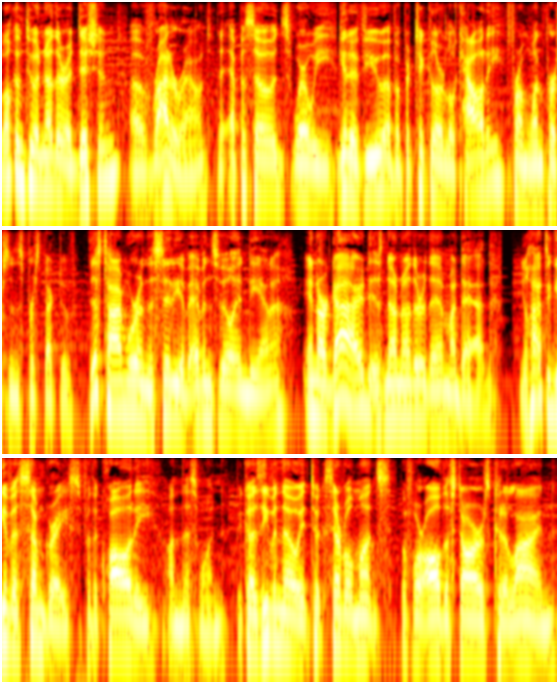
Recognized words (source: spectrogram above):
Welcome to another edition of Ride Around, the episodes where we get a view of a particular locality from one person's perspective. This time we're in the city of Evansville, Indiana, and our guide is none other than my dad. You'll have to give us some grace for the quality on this one, because even though it took several months before all the stars could align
